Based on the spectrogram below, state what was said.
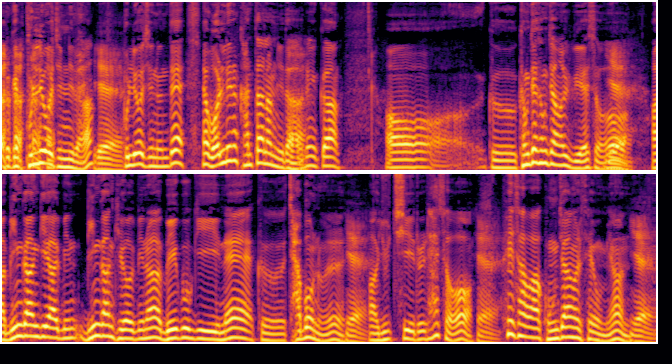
이렇게 불리워집니다. 예. 불리워지는데 원리는 간단합니다. 아. 그러니까 어 그 경제 성장을 위해서 예. 아, 민간 기업인 민간 기업이나 외국인의 그 자본을 예. 아, 유치를 해서 예. 회사와 공장을 세우면 예.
